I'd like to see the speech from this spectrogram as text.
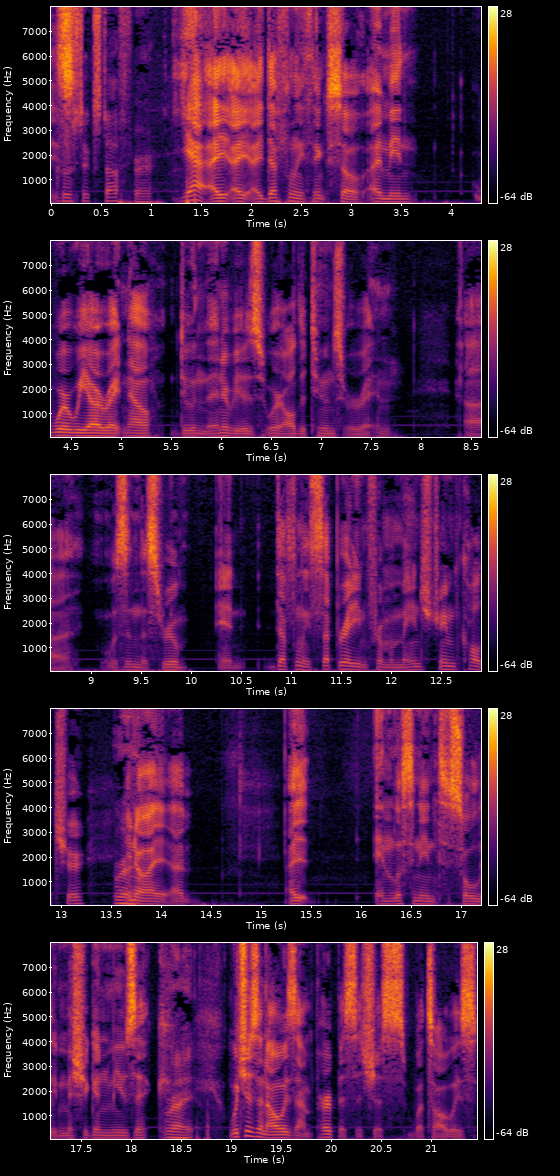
acoustic stuff or Yeah, I, I, I definitely think so. I mean, where we are right now doing the interviews, where all the tunes were written, uh, was in this room, and definitely separating from a mainstream culture. right You know, I, I, I, and listening to solely Michigan music, right which isn't always on purpose. It's just what's always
